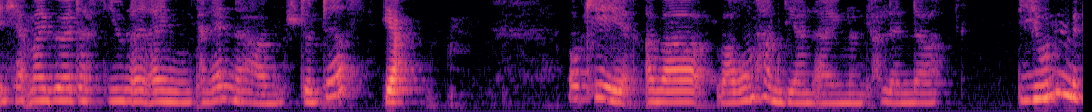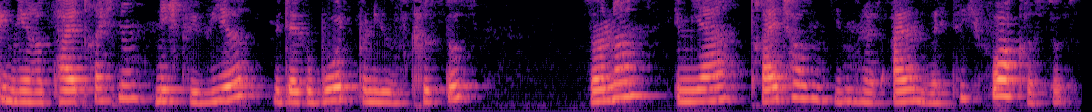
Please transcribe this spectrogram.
ich habe mal gehört, dass die Juden einen eigenen Kalender haben. Stimmt das? Ja, Okay, aber warum haben die einen eigenen Kalender? die Juden beginnen ihre Zeitrechnung nicht wie wir mit der Geburt von Jesus Christus, sondern im Jahr 3761 vor Christus.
